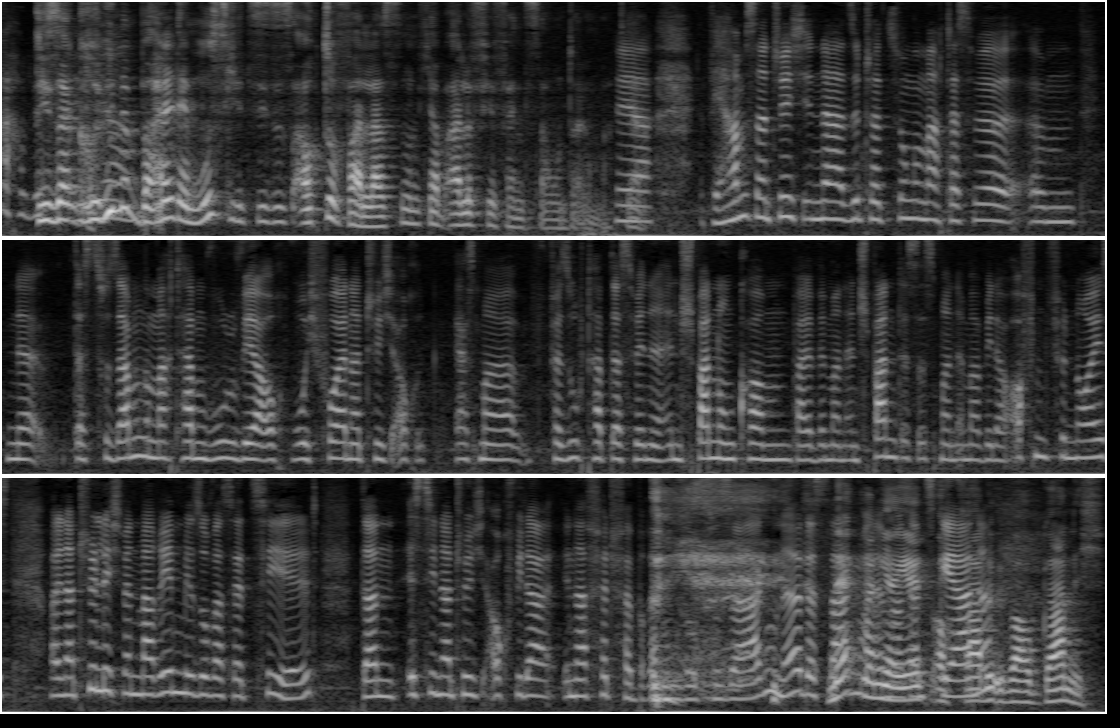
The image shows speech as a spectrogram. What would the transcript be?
Ach, Dieser grüne ja. Ball, der muss jetzt dieses Auto verlassen und ich habe alle vier Fenster runtergemacht. Ja, wir haben es natürlich in der Situation gemacht, dass wir ähm, ne, das zusammen gemacht haben, wo wir auch, wo ich vorher natürlich auch erstmal versucht habe, dass wir in eine Entspannung kommen, weil wenn man entspannt ist, ist man immer wieder offen für Neues. Weil natürlich, wenn Maren mir sowas erzählt, dann ist sie natürlich auch wieder in der Fettverbrennung sozusagen. Ne? Das Merkt man ja jetzt auch gerade überhaupt gar nicht.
